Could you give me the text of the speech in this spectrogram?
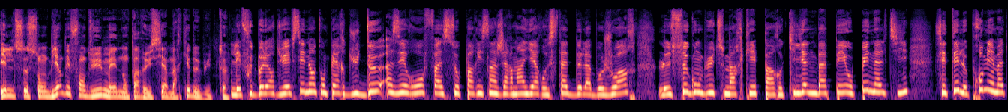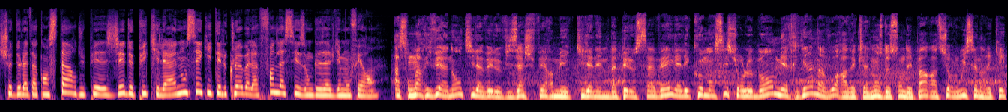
Ils se sont bien défendus mais n'ont pas réussi à marquer de but. Les footballeurs du FC Nantes ont perdu 2 à 0 face au Paris Saint-Germain hier au stade de la Beaujoire. Le second but marqué par Kylian Mbappé au penalty. C'était le premier match de l'attaquant star du PSG depuis qu'il a annoncé quitter le club à la fin de la saison, Xavier Montferrand. À son arrivée à Nantes, il avait le visage fermé. Kylian Mbappé le savait, il allait commencer sur le banc, mais rien à voir avec l'annonce de son départ, assure Luis Enrique,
